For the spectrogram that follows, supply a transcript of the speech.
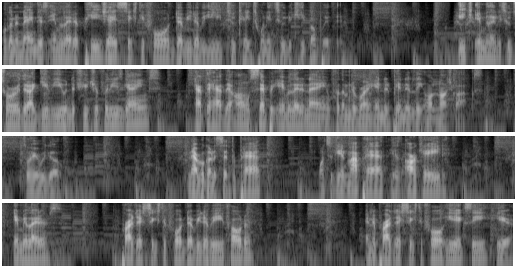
We're gonna name this emulator PJ64 WWE 2K22 to keep up with it. Each emulator tutorial that I give you in the future for these games have to have their own separate emulator name for them to run independently on Launchbox. So here we go. Now we're gonna set the path. Once again, my path is Arcade, Emulators, Project 64 WWE folder, and the Project 64 EXE here.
